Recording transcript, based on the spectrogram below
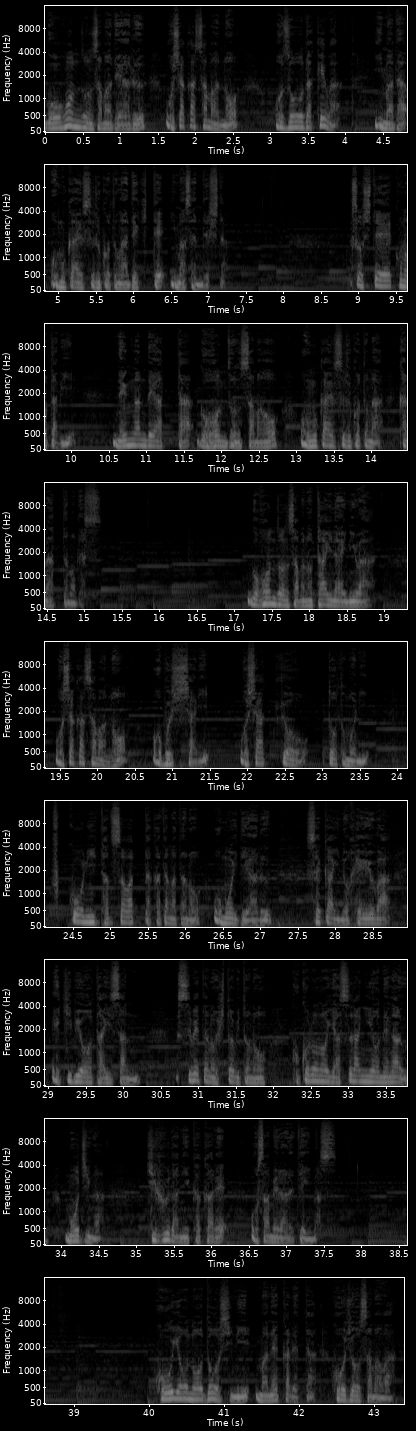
ご本尊様であるお釈迦様のお像だけは未だお迎えすることができていませんでした。そしてこの度念願であったご本尊様をお迎えすることが叶ったのです。ご本尊様の体内にはお釈迦様のお仏舎利お釈教とともに復興に携わった方々の思いである世界の平和疫病退散全ての人々の心の安らぎを願う文字が木札に書かれ収められています。法要の同志に招かれた北条様は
